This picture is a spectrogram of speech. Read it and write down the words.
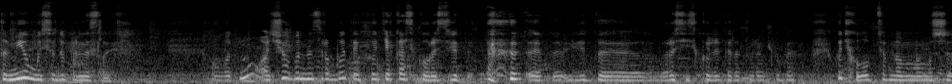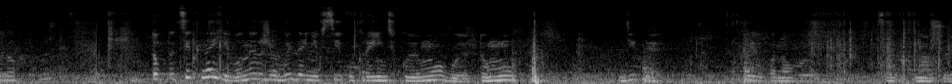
томів ми сюди принесли. От, ну, а що би не зробити, хоч якась користь від, від е, російської літератури буде, хоч хлопцям на машину. Тобто ці книги вони вже видані всі українською мовою, тому діти хай опановують нашою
